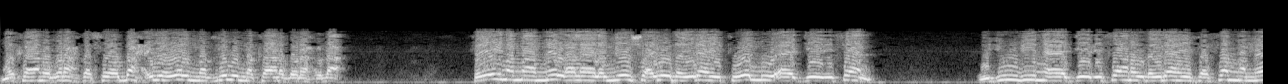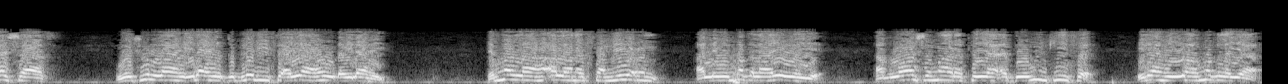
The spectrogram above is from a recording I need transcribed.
makaanu qorax ka soo bax iyo walmaqribu makaanu qorax u dhac. Fa aynamaa meel alaala meesha ayuu dha ilaahay tuwalluu aad jeedisaan wujuuhdiina aad jeedisaanow dha ilaahay fa sama meeshaas wejhullaahi ilaahay qibladiisa ayaa ahow dha ilaahay. Ina allana samiicun allihii maqlaayo weeye. Aqwaasha maaragtay addoominkiisa ilaahay waa maqlayaa.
